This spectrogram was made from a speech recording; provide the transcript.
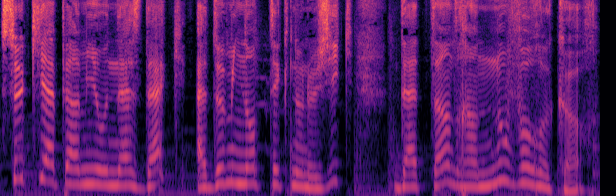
ce qui a permis au Nasdaq, à dominante technologique, d'atteindre un nouveau record.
